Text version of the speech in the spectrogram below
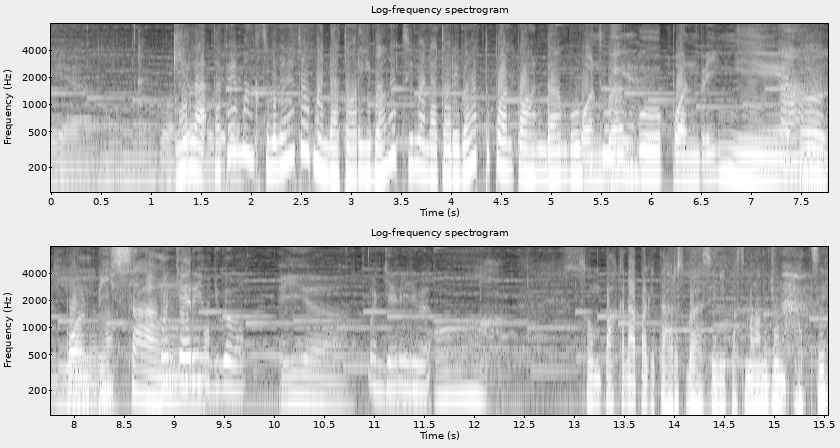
Iya. Gila, bambu tapi gitu ya. emang sebenarnya tuh mandatori banget sih, mandatori banget tuh pohon-pohon bambu pohon gitu. bambu, pohon beringin, Ah. Oh, pohon pisang. Pohon ceri juga pak Iya. Pohon ceri juga Oh. Sumpah kenapa kita harus bahas ini pas malam Jumat sih?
